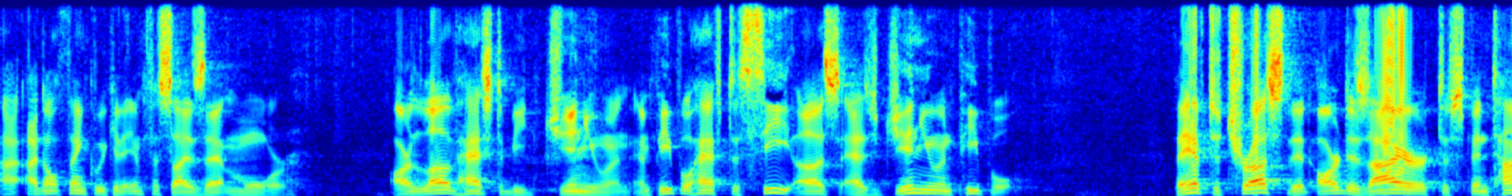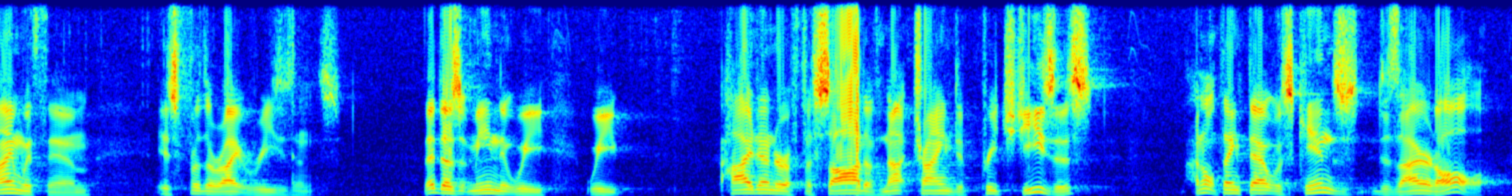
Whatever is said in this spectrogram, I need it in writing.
I, I don't think we can emphasize that more. Our love has to be genuine, and people have to see us as genuine people. They have to trust that our desire to spend time with them is for the right reasons. That doesn't mean that we, we hide under a facade of not trying to preach Jesus. I don't think that was Ken's desire at all.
